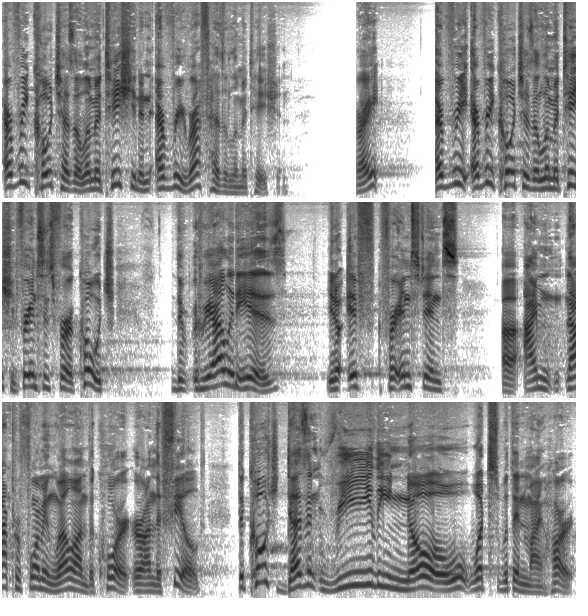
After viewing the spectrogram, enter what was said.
every coach has a limitation and every ref has a limitation. Right? Every every coach has a limitation. For instance, for a coach, the reality is, you know, if for instance, uh, I'm not performing well on the court or on the field, the coach doesn't really know what's within my heart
